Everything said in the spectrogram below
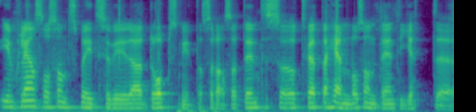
influenser och sånt sprids ju via droppsmitt och sådär. Så att det är inte så, att tvätta händer och sånt är inte jätte...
